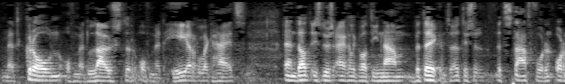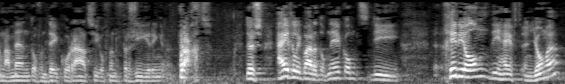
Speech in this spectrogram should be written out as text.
met kroon of met luister of met heerlijkheid. En dat is dus eigenlijk wat die naam betekent. Het, is, het staat voor een ornament of een decoratie of een versiering. Pracht. Dus eigenlijk waar het op neerkomt, die Gideon, die heeft een jongen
